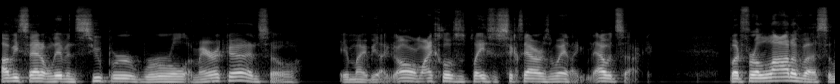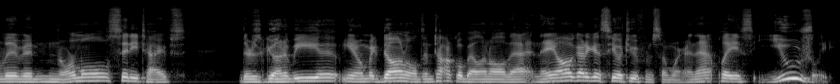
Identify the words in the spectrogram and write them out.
obviously I don't live in super rural America, and so it might be like, oh, my closest place is six hours away. Like that would suck. But for a lot of us that live in normal city types, there's gonna be uh, you know McDonald's and Taco Bell and all that, and they all got to get CO2 from somewhere, and that place usually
